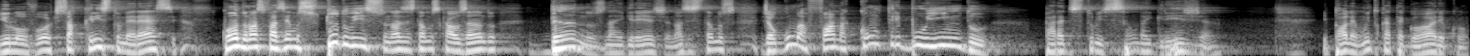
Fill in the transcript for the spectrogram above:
e o louvor que só Cristo merece, quando nós fazemos tudo isso, nós estamos causando danos na igreja, nós estamos, de alguma forma, contribuindo para a destruição da igreja. E Paulo é muito categórico.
